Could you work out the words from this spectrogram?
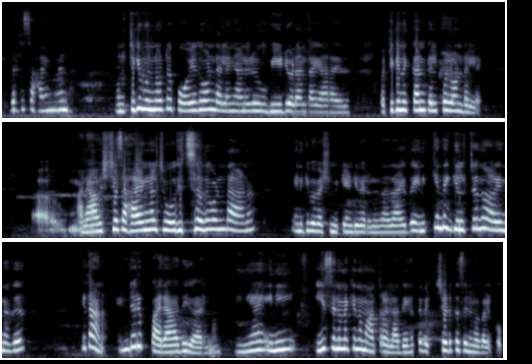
ഇവരുടെ സഹായം വേണ്ട. ഞാൻ ഒറ്റയ്ക്ക് മുന്നോട്ട് പോയതുകൊണ്ടല്ലേ ഞാനൊരു വീഡിയോ ഇടാൻ തയ്യാറായത്? ഒറ്റയ്ക്ക് നിൽക്കാൻ കെൽപ്പുള്ളതുകൊണ്ടല്ലേ? അനാവശ്യ സഹായങ്ങൾ ചോദിച്ചത് കൊണ്ടാണ് എനിക്കിപ്പോൾ വിഷമിക്കേണ്ടി വരുന്നത്. അതായത് എനിക്ക് എന്റെ ഗിൽറ്റ് എന്ന് പറയുന്നത് ഇതാണ്. എന്റെ ഒരു പരാതി കാരണം. ഇനി ഇനി ഈ സിനിമയ്ക്കെന്ന് മാത്രമല്ല അദ്ദേഹത്തെ വെച്ചെടുത്ത സിനിമകൾക്കും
